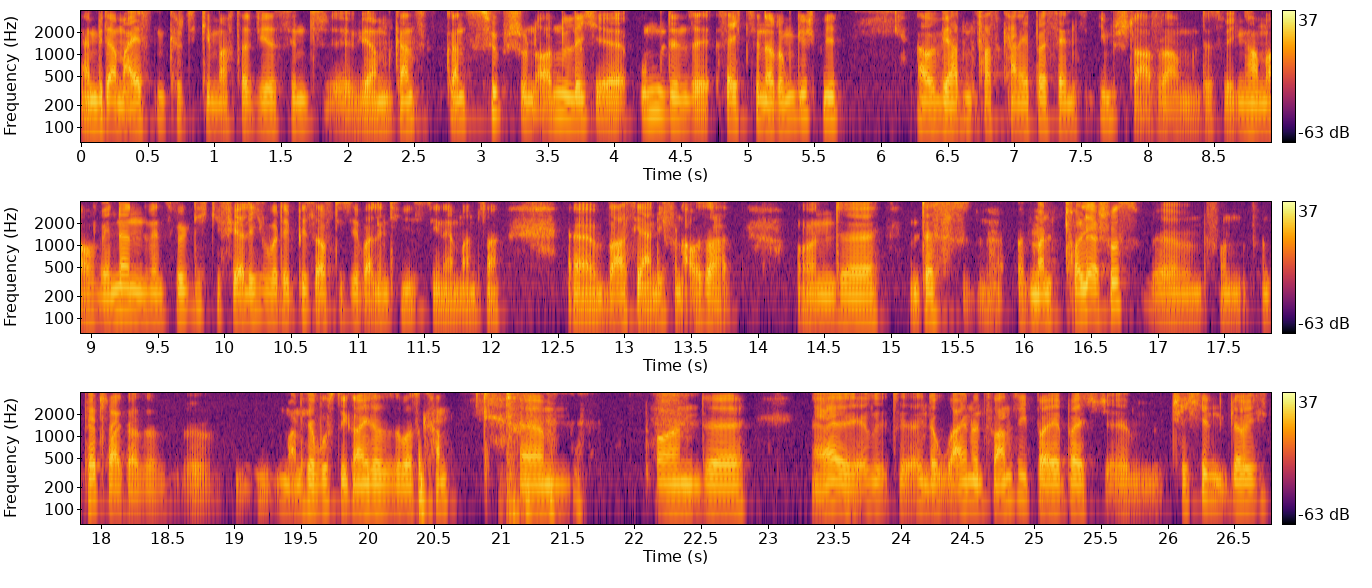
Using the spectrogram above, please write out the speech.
mit der meisten Kritik gemacht hat. Wir sind, äh, wir haben ganz, ganz hübsch und ordentlich äh, um den 16er rumgespielt, aber wir hatten fast keine Präsenz im Strafraum. Und deswegen haben wir auch, wenn dann, wenn es wirklich gefährlich wurde, bis auf diese Valentini-Szene am Anfang, war sie eigentlich von außerhalb. Und, äh, und das war ein toller Schuss äh, von, von Petrak. Also äh, mancher wusste gar nicht, dass er sowas kann. ähm, und äh, naja, in der U21 bei, bei ähm, Tschechien, glaube ich,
